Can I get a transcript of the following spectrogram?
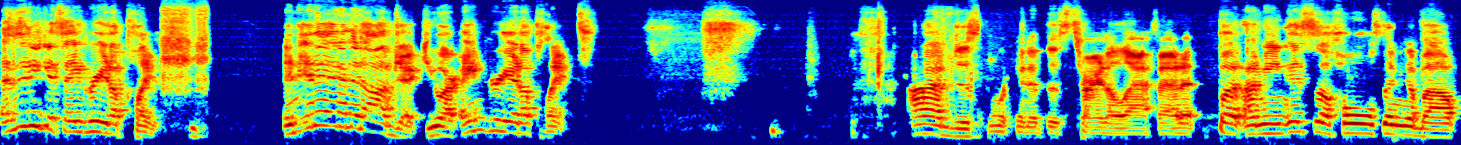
then he gets angry at a plant. An inanimate object. You are angry at a plant. I'm just looking at this trying to laugh at it. But I mean, it's the whole thing about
